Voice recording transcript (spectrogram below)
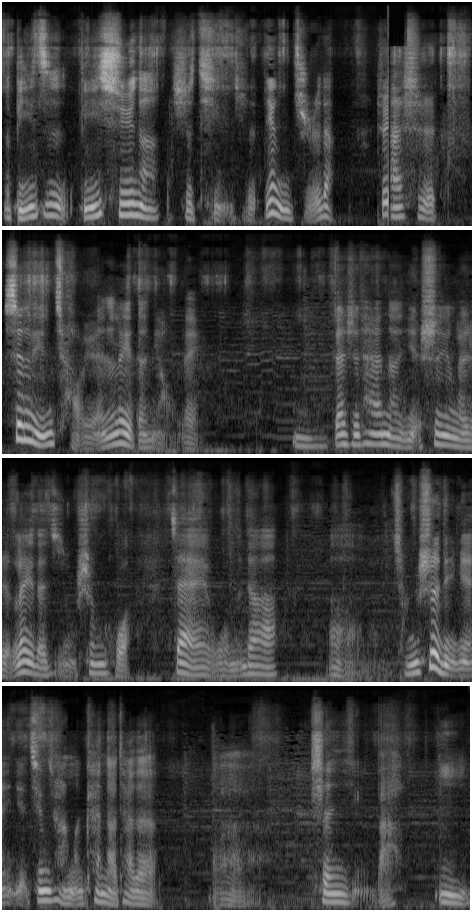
那鼻子鼻须呢是挺直硬直的，所以它是森林草原类的鸟类，嗯，但是它呢也适应了人类的这种生活，在我们的呃城市里面也经常能看到它的呃身影吧，嗯。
